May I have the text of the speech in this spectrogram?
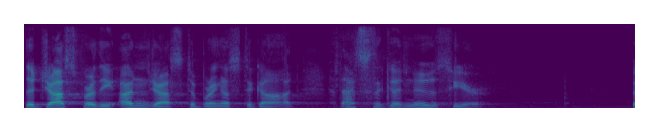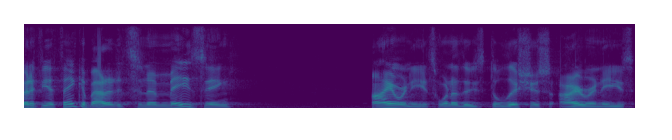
the just for the unjust to bring us to God. That's the good news here. But if you think about it, it's an amazing irony. It's one of those delicious ironies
